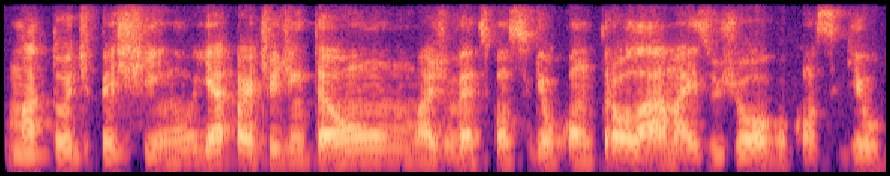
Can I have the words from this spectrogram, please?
matou de peixinho, e a partir de então a Juventus conseguiu controlar mais o jogo, conseguiu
